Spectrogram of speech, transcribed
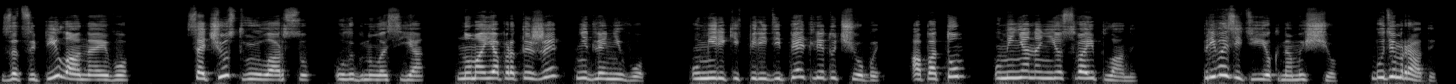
Зацепила она его. Сочувствую Ларсу, улыбнулась я, но моя протеже не для него. У Мирики впереди пять лет учебы, а потом у меня на нее свои планы. Привозите ее к нам еще. Будем рады.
